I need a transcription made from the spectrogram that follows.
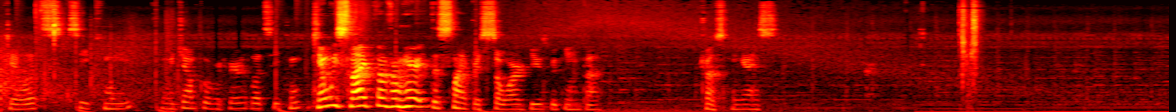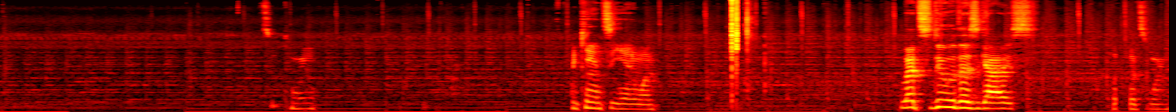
Okay, let's see. Can we can we jump over here? Let's see. Can, can we snipe them from here? The sniper is so hard to use with gamepad. Trust me, guys. Can we? I can't see anyone. Let's do this, guys. Let's win.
